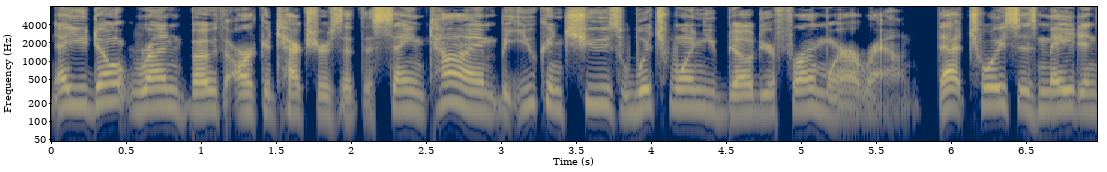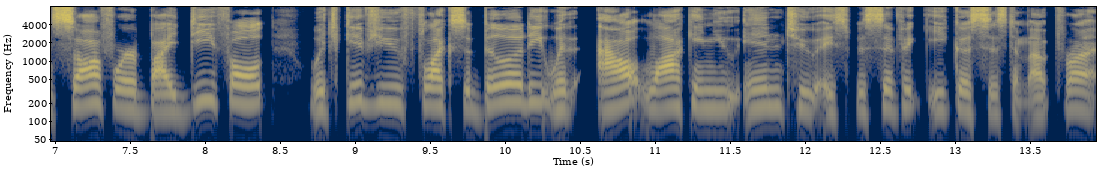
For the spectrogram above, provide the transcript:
Now, you don't run both architectures at the same time, but you can choose which one you build your firmware around. That choice is made in software by default, which gives you flexibility without locking you into a specific ecosystem upfront.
